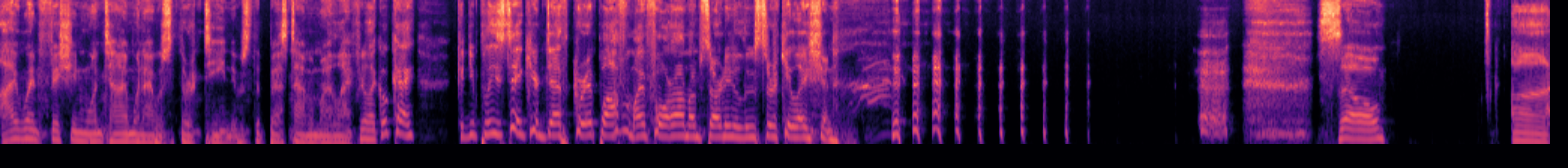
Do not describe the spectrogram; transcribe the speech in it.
I went fishing one time when I was 13. It was the best time of my life. You're like, okay, could you please take your death grip off of my forearm? I'm starting to lose circulation. so, uh,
